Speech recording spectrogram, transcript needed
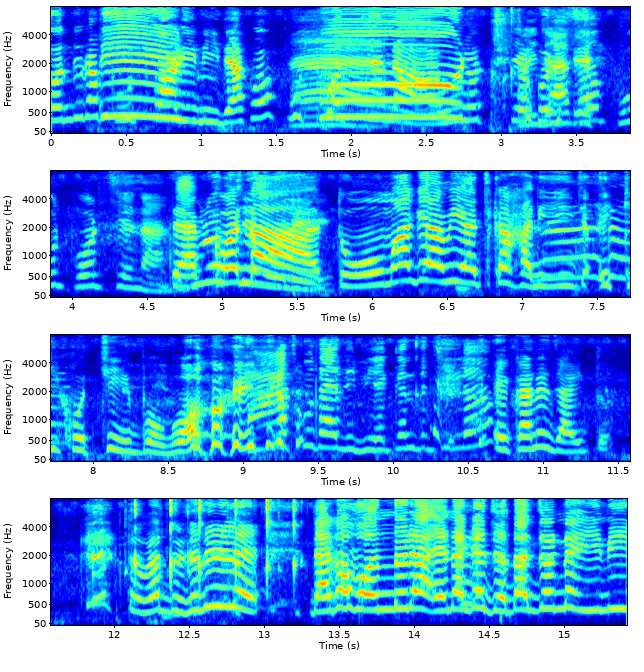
বন্ধুরা। পড়েনি দেখো ফুট। ওই দেখো ফুট পড়ছে না। দেখো না তোমাকে আমি আজকে হারিয়ে কি করছে বাবা! কোথায় দিবি? এখান ছিল? এখানে যাই তো। তোমরা দুজনে মিলে দেখো বন্ধুরা এনাকে জেতার জন্য ইনি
